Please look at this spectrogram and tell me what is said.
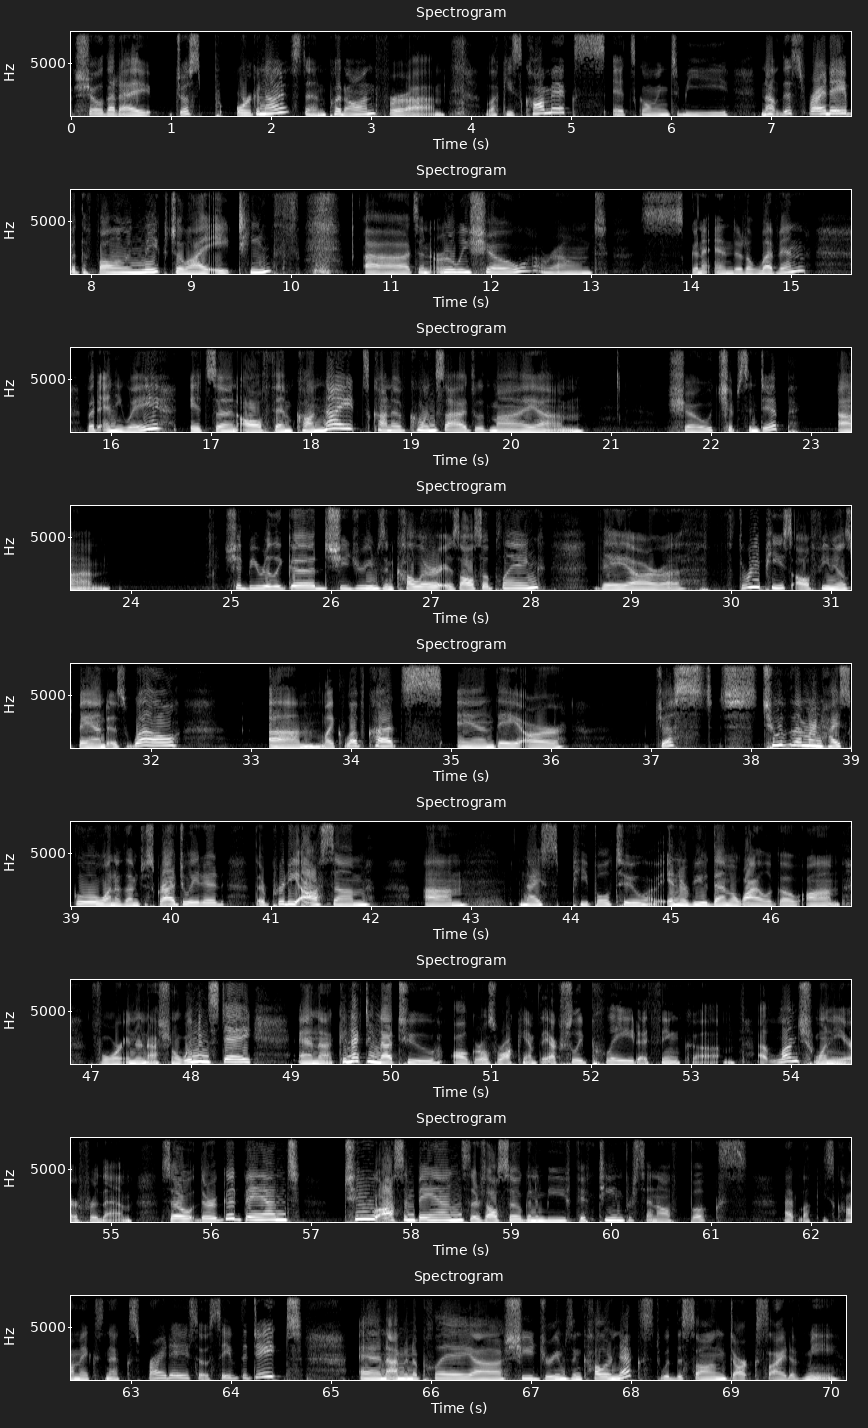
a show that I just organized and put on for um, Lucky's Comics. It's going to be not this Friday, but the following week, July 18th. Uh, it's an early show around, it's going to end at 11. But anyway, it's an all FemCon night. It kind of coincides with my um, show, Chips and Dip. Um, should be really good. She Dreams in Color is also playing. They are a three piece all females band as well, um, like Love Cuts, and they are just two of them are in high school, one of them just graduated. They're pretty awesome. Um, nice people too. I interviewed them a while ago um, for International Women's Day, and uh, connecting that to All Girls Rock Camp, they actually played, I think, um, at lunch one year for them. So they're a good band. Two awesome bands. There's also going to be 15% off books at Lucky's Comics next Friday, so save the date. And I'm going to play uh, She Dreams in Color next with the song Dark Side of Me.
